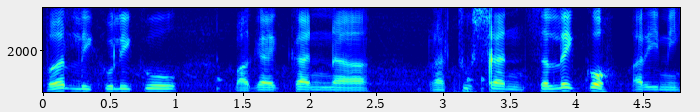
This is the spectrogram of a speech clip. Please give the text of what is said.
berliku-liku bagaikan uh, ratusan selekoh hari ini.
